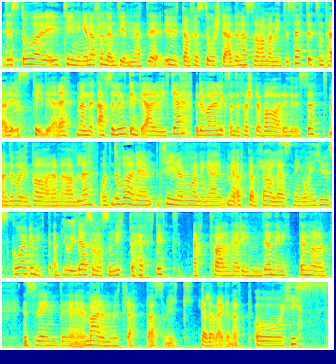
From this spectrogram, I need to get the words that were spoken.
Det står i tidningarna från den tiden att eh, utanför storstäderna så har man inte sett ett sånt här hus tidigare. Men absolut inte i Arvika. För det var liksom det första varuhuset, men det var ju bara möbler. Och då var det fyra våningar med öppen planlösning och en ljusgård i mitten. Det var ju det som var så nytt och häftigt, att ha den här rymden i mitten och en, en svängd eh, marmortrappa som gick hela vägen upp. Och hiss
